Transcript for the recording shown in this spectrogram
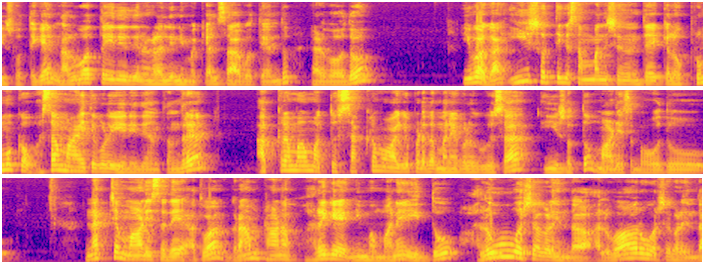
ಈ ಸ್ವತ್ತಿಗೆ ನಲವತ್ತೈದು ದಿನಗಳಲ್ಲಿ ನಿಮ್ಮ ಕೆಲಸ ಆಗುತ್ತೆ ಎಂದು ಹೇಳ್ಬೋದು. ಇವಾಗ ಈ ಸ್ವತ್ತಿಗೆ ಸಂಬಂಧಿಸಿದಂತೆ ಕೆಲವು ಪ್ರಮುಖ ಹೊಸ ಮಾಹಿತಿಗಳು ಏನಿದೆ ಅಂತಂದರೆ ಅಕ್ರಮ ಮತ್ತು ಸಕ್ರಮವಾಗಿ ಪಡೆದ ಮನೆಗಳಿಗೂ ಸಹ ಈ ಸ್ವತ್ತು ಮಾಡಿಸಬಹುದು. ನಕ್ಷೆ ಮಾಡಿಸದೆ ಅಥವಾ ಗ್ರಾಮ ಠಾಣ ಹೊರಗೆ ನಿಮ್ಮ ಮನೆ ಇದ್ದು ಹಲವು ವರ್ಷಗಳಿಂದ, ಹಲವಾರು ವರ್ಷಗಳಿಂದ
